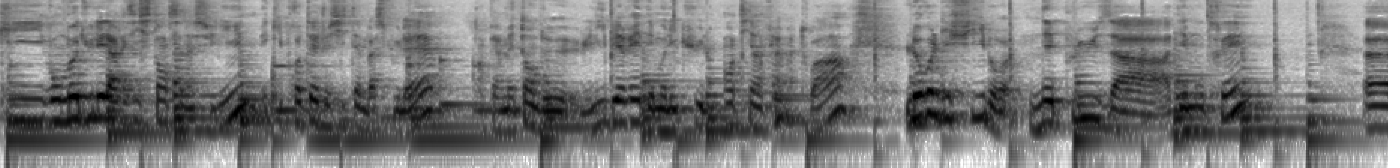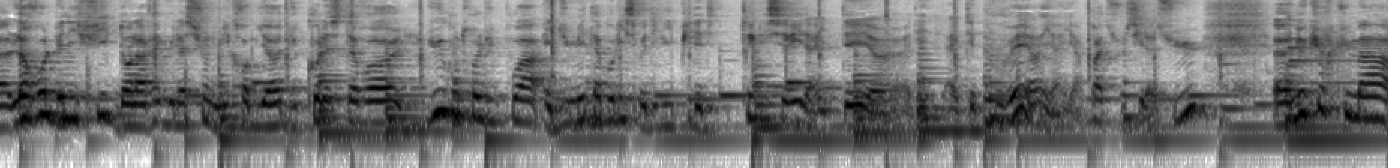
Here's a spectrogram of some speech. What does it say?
qui vont moduler la résistance à l'insuline et qui protègent le système vasculaire en permettant de libérer des molécules anti-inflammatoires. Le rôle des fibres n'est plus à démontrer. Euh, leur rôle bénéfique dans la régulation du microbiote, du cholestérol, du contrôle du poids et du métabolisme des lipides et des triglycérides a été, euh, a été prouvé, hein, il n'y a, pas de souci là-dessus. Euh, le curcuma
